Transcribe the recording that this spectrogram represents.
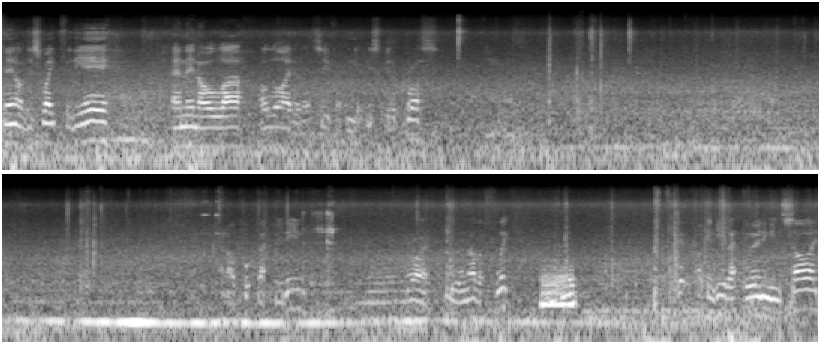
Then I'll just wait for the air and then I'll, uh, I'll light it. I'll see if I can get this bit across. And I'll put that bit in. Right, give it another flick. Yep, I can hear that burning inside.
